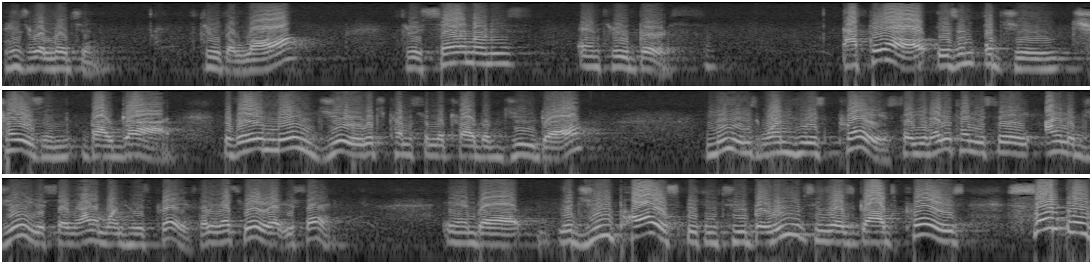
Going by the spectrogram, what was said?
his religion, through the law, through ceremonies, and through birth. After all, isn't a Jew chosen by God? The very name Jew, which comes from the tribe of Judah, means one who is praised. So you know, every time you say, I'm a Jew, you're saying, I am one who is praised. I mean, that's really what you're saying. And uh, the Jew Paul is speaking to believes he has God's praise simply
